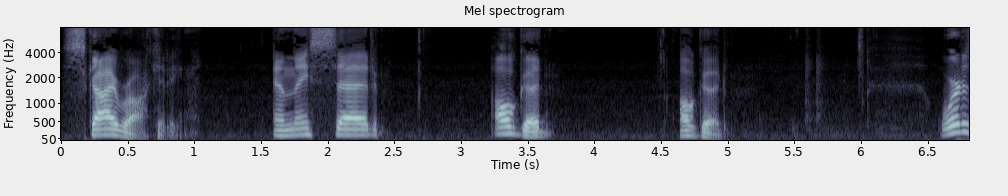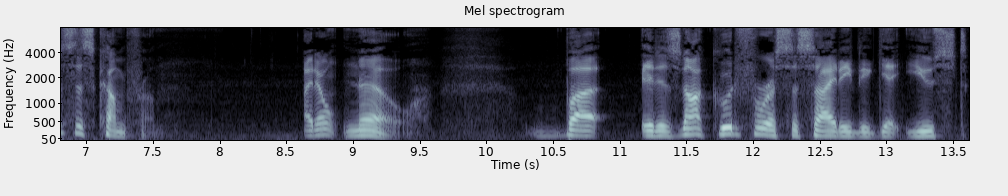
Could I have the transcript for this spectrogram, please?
skyrocketing. And they said, all good, all good. Where does this come from? I don't know. But it is not good for a society to get used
